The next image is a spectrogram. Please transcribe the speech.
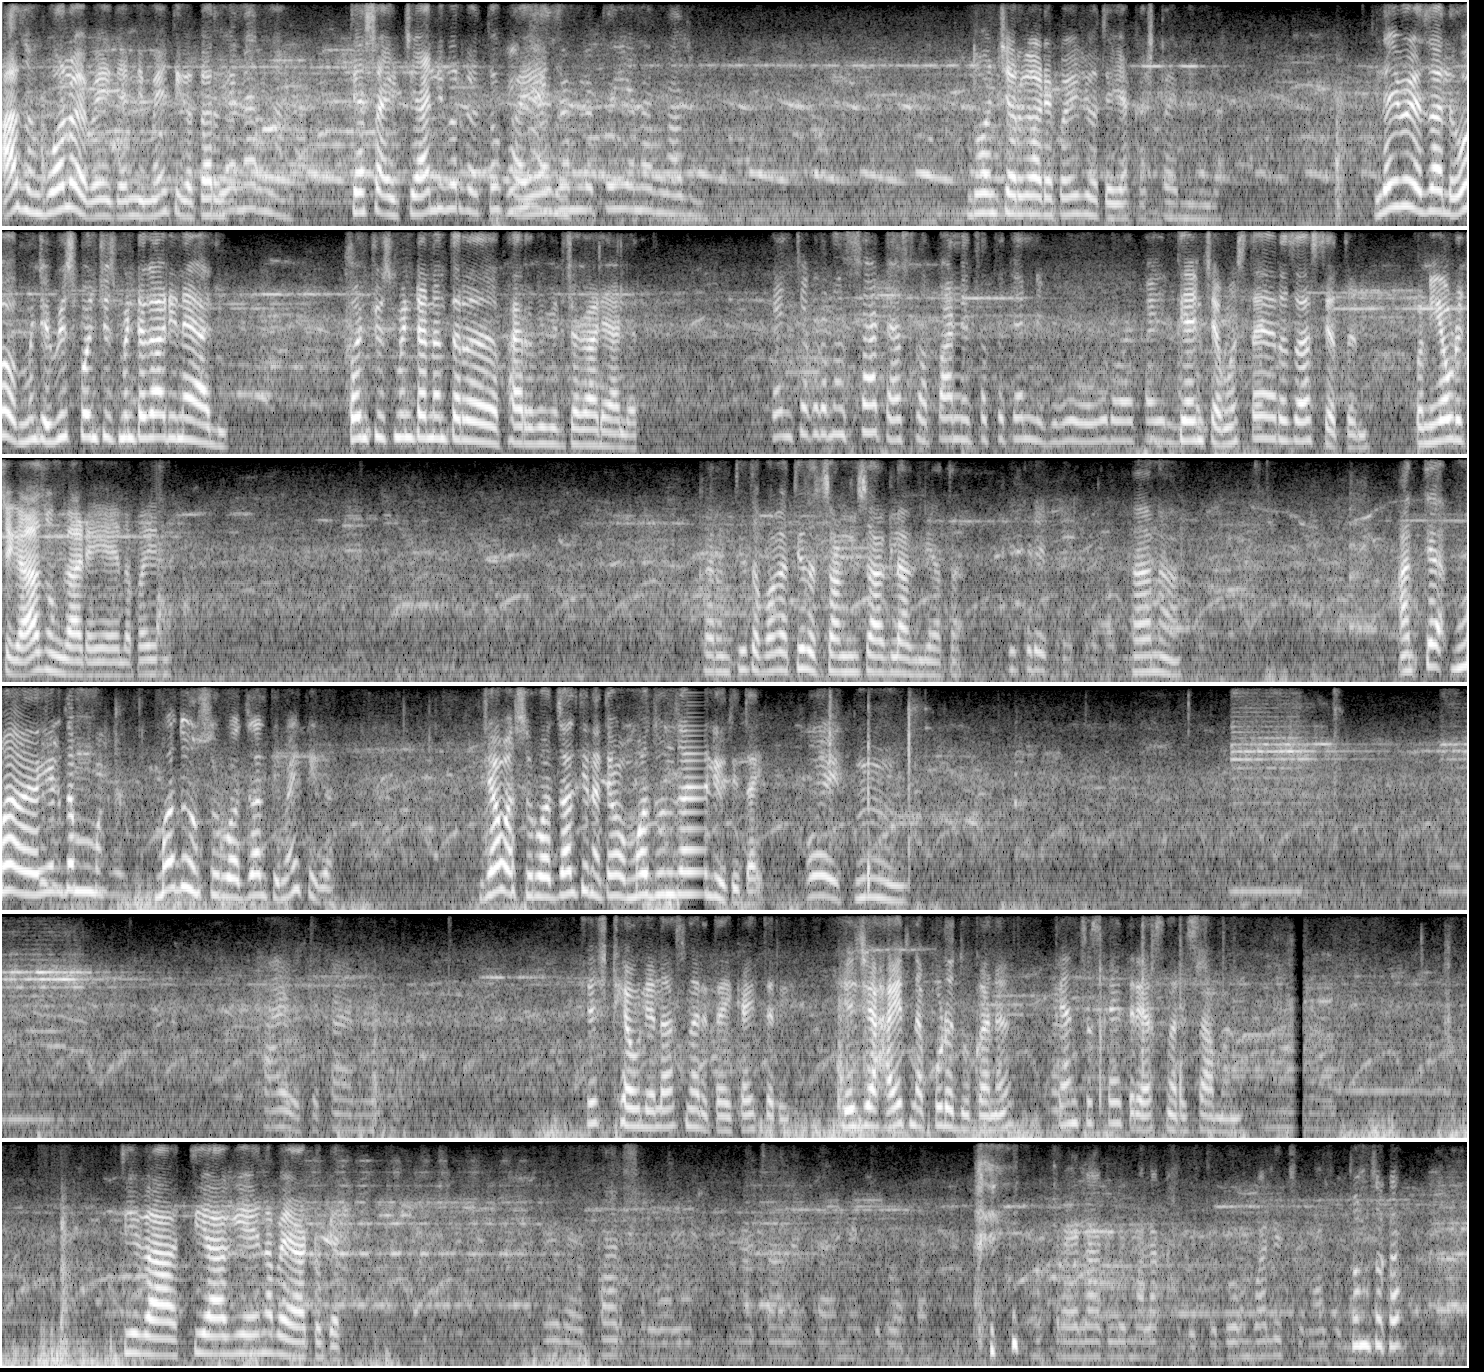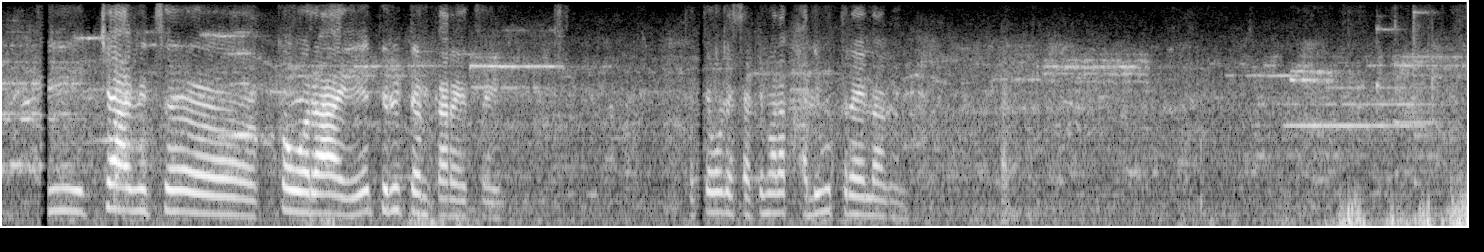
अजून बोलवाय बाई त्यांनी माहिती का? कारण येणार ना. त्या साईडची आली बरं का तो काय नाही अजून. जमलं तर येणार ना अजून. दोन चार गाड्या पाहिजे होत्या एकाच टायमिंगला लय वेळ झालं हो म्हणजे वीस पंचवीस मिनिटं गाडी नाही आली. पंचवीस मिनिटानंतर फायर ब्रिगेडच्या गाड्या आल्यात. त्यांच्याकडे मग साठा असला पाण्याचा तर त्यांनी उडवाय पाहिजे. त्यांच्या मस्त तयारच असतात पण एवढंच आहे का अजून गाड्या यायला पाहिजे. कारण तिथं बघा तिथं चांगलीच आग लागली आता. इकडे. हा ना. आणि त्या म एकदम मधून सुरुवात झाली माहिती का? जेव्हा सुरुवात झाली ना तेव्हा मधून झाली होती ताई. होय. हम्म. काय होतं काय माहिती. तेच ठेवलेलं असणार आहे ताई काहीतरी. हे जे आहेत ना पुढं दुकानं त्यांचंच काहीतरी असणार आहे सामान. ती गा ती आगी आहे ना बाई आटोक्यात. पार्सलवाला काय माहिती उतरायला लागले मला खाली. तर डोंबालेच आहे माझं. तुमचं का? ती चावीचं कवर आहे ते रिटर्न करायचं आहे तर तेवढ्यासाठी मला खाली उतरायला लागेल.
